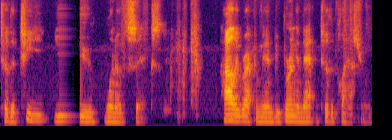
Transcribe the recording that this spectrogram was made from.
to the TU 106 highly recommend you bringing that into the classroom.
